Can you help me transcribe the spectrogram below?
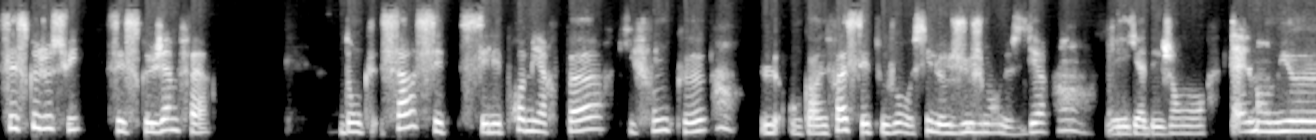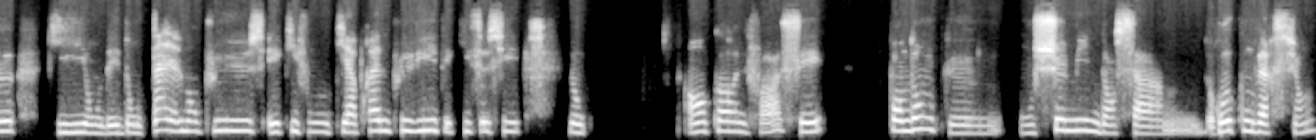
c'est ce que je suis, c'est ce que j'aime faire. Donc ça, c'est les premières peurs qui font que, encore une fois, c'est toujours aussi le jugement de se dire, oh, mais il y a des gens tellement mieux, qui ont des dons tellement plus et qui font, qui apprennent plus vite et qui ceci. Donc encore une fois, c'est pendant que on chemine dans sa reconversion,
